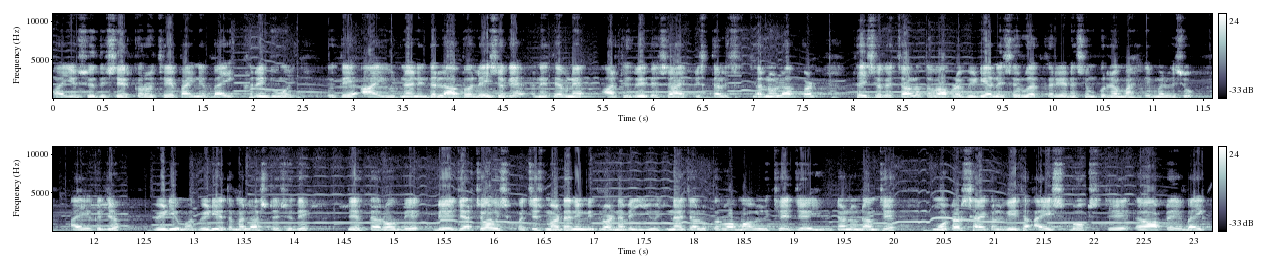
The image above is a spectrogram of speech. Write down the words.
ભાઈઓ સુધી શેર કરો. જે ભાઈને બાઇક ખરીદવું હોય તો તે આ યોજનાની અંદર લાભ લઈ શકે અને તેમને આર્થિક રીતે સહાય પિસ્તાલીસ હજારનો લાભ પણ થઈ શકે. ચાલો તો હવે આપણે વિડીયાની શરૂઆત કરી અને સંપૂર્ણ માહિતી મેળવીશું આ એક જ વિડીયોમાં. વીડિયો તમે લાસ્ટ સુધી રહો બે બે હજાર ચોવીસ પચીસ માટેની મિત્રો નવી યોજના ચાલુ કરવામાં આવેલી છે. જે યોજનાનું નામ છે મોટરસાયકલ વિથ આઈસ બોક્સ. જે આપણે બાઇક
